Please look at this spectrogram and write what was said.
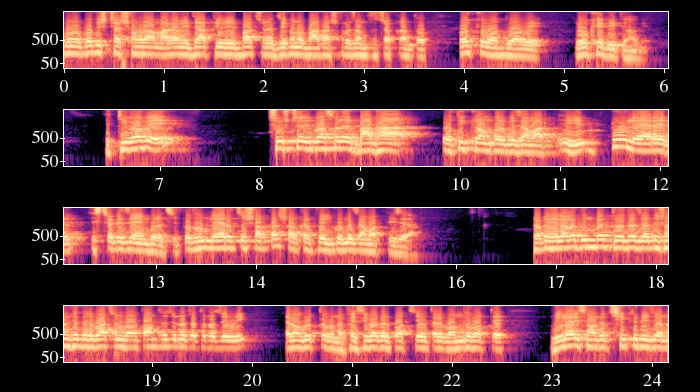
পুনঃপ্রতিষ্ঠার সংগ্রাম আগামী জাতীয় নির্বাচনে যে কোনো বাধা ষড়যন্ত্র চক্রান্ত ঐক্যবদ্ধভাবে রুখে দিতে হবে। কীভাবে সুষ্ঠু নির্বাচনের বাধা অতিক্রম করবে জামাত, এই টু লেয়ারের স্ট্র্যাটেজি আমি বলেছি। প্রথম লেয়ার হচ্ছে সরকার সরকার ফেল করলে জামাত নিজেরা। ডক্টর হেলালুদ্দিন ভাই ত্রয়োদশ জাতীয় সংসদ নির্বাচন গণতন্ত্রের জন্য যতটা জরুরি এবং গুরুত্বপূর্ণ। ফেসিবাদের পথ চিরতরে বন্ধ করতে জুলাই সমাজের স্বীকৃতির জন্য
